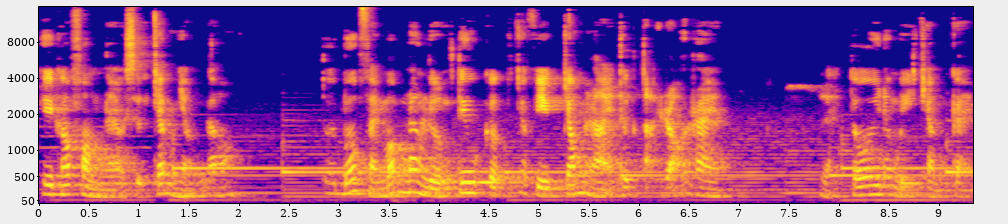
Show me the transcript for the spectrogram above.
Khi có phần nào sự chấp nhận đó, tôi bớt phải mất năng lượng tiêu cực cho việc chống lại thực tại rõ ràng là tôi đang bị trầm cảm.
